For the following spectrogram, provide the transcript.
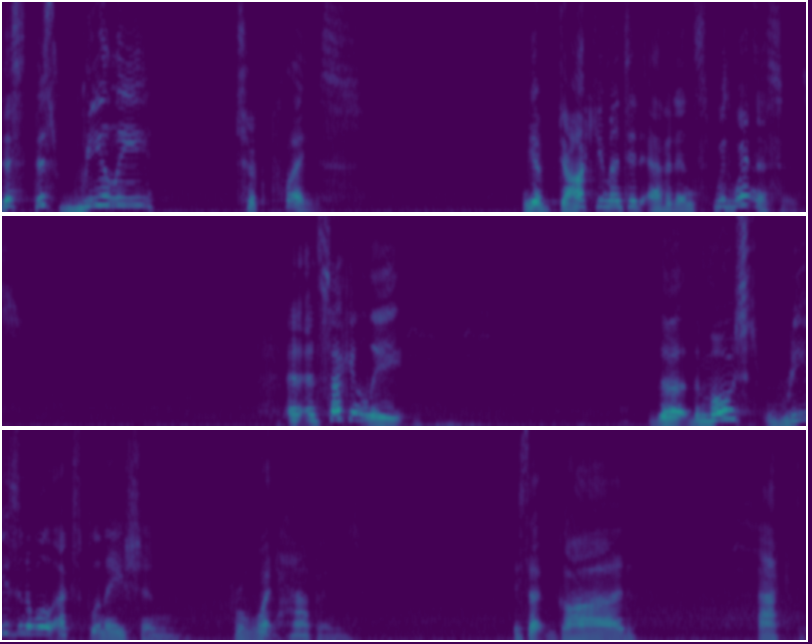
This, this really took place. We have documented evidence with witnesses. And, and secondly, the, the most reasonable explanation for what happened is that God acted.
